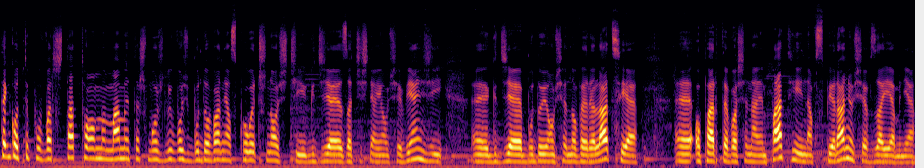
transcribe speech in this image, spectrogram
tego typu warsztatom mamy też możliwość budowania społeczności, gdzie zacieśniają się więzi, e, gdzie budują się nowe relacje e, oparte właśnie na empatii, na wspieraniu się wzajemnie.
